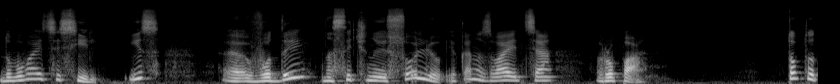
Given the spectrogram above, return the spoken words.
добувається сіль із е, води, насиченої соллю, яка називається ропа. Тобто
